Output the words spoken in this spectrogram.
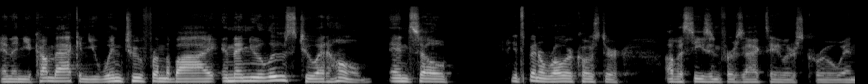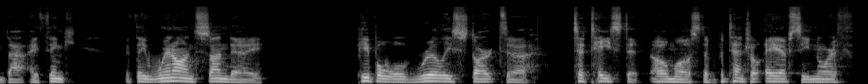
And then you come back and you win two from the bye, and then you lose two at home. And so it's been a roller coaster of a season for Zac Taylor's crew. And I think if they win on Sunday, people will really start to to taste it almost the potential AFC North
